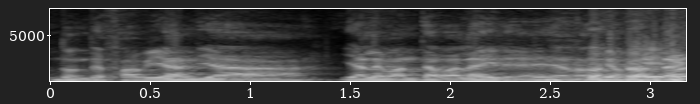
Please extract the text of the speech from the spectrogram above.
donde Fabián ya, ya levantaba el aire, ¿eh? ya no hacía falta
